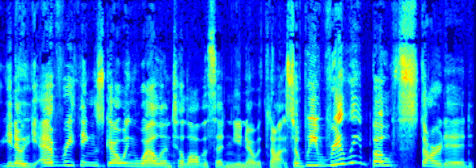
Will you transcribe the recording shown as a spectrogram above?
you know, everything's going well until all of a sudden you know it's not. So we really both started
